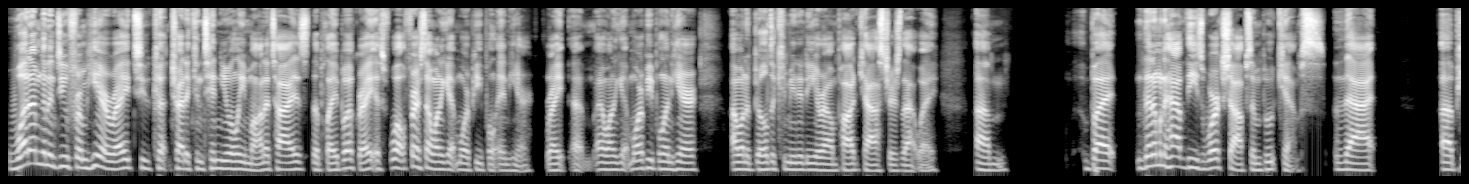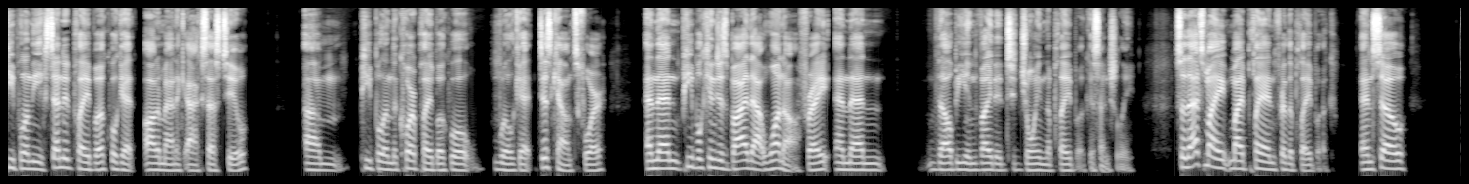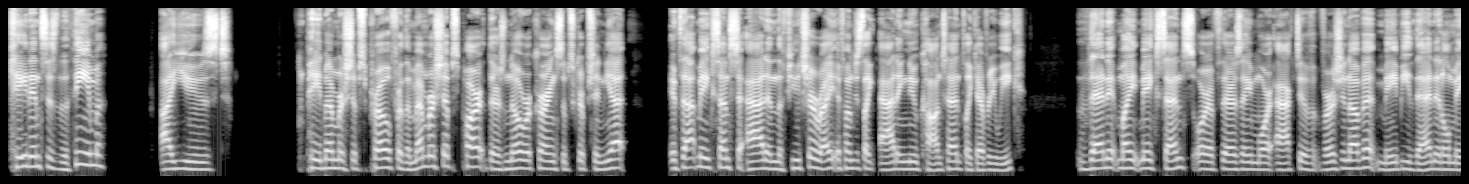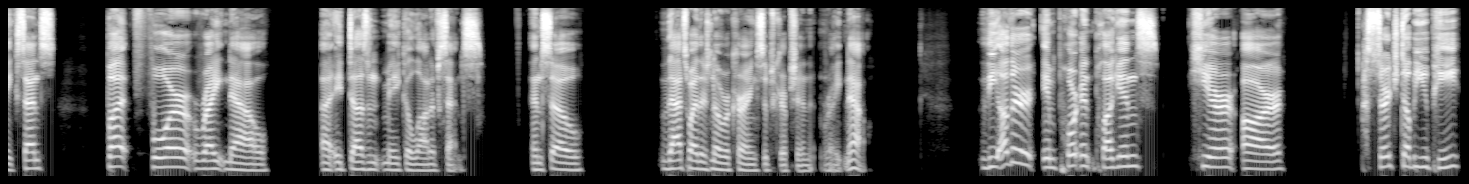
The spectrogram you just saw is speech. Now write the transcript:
what I'm going to do from here, right, to co- try to continually monetize the playbook, right, is well, first, I want to get more people in here, right? Um, I want to get more people in here. I want to build a community around podcasters that way. Um, but then I'm going to have these workshops and boot camps that uh, people in the extended playbook will get automatic access to. Um, people in the core playbook will will get discounts for, and then people can just buy that one off, right? And then they'll be invited to join the playbook essentially. So that's my my plan for the playbook. And so Kadence is the theme. I used paid memberships pro for the memberships part. There's no recurring subscription yet. If that makes sense to add in the future, right? If I'm just like adding new content like every week, then it might make sense. Or if there's a more active version of it, maybe then it'll make sense. But for right now, uh, it doesn't make a lot of sense. And so that's why there's no recurring subscription right now. The other important plugins here are SearchWP,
